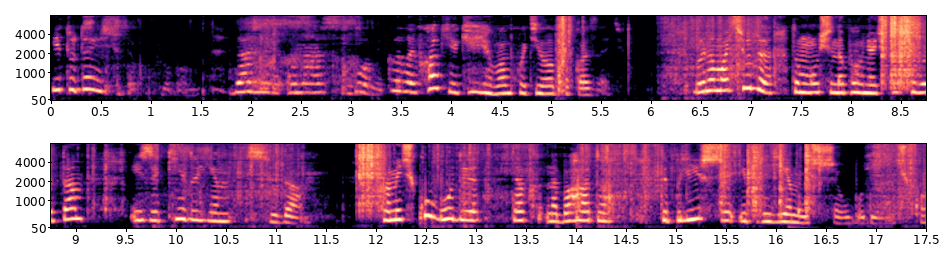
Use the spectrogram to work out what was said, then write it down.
І туди, і сюди попробуємо. Далі у нас домик. Лайфхак, який я вам хотіла показати. Беремо отсюда, тому що наповнювач красиво там, і закидуємо сюди. Хомячку буде так набагато тепліше і приємніше у будиночку.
